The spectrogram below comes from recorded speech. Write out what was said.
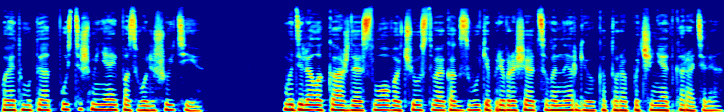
поэтому ты отпустишь меня и позволишь уйти. Выделяла каждое слово, чувствуя, как звуки превращаются в энергию, которая подчиняет карателя.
